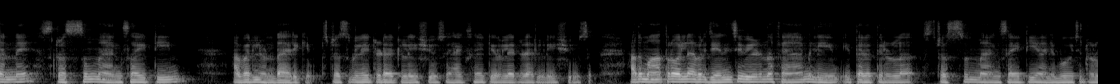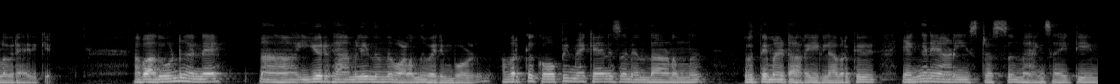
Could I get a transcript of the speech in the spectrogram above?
തന്നെ സ്ട്രെസ്സും ആങ്സൈറ്റിയും അവരിലുണ്ടായിരിക്കും. സ്ട്രെസ് റിലേറ്റഡ് ആയിട്ടുള്ള ഇഷ്യൂസ് ആങ്സൈറ്റി റിലേറ്റഡ് ആയിട്ടുള്ള ഇഷ്യൂസ്. അത് മാത്രമല്ല അവർ ജനിച്ച് വീഴുന്ന ഫാമിലിയും ഇത്തരത്തിലുള്ള സ്ട്രെസ്സും ആങ്സൈറ്റിയും അനുഭവിച്ചിട്ടുള്ളവരായിരിക്കും. അപ്പോൾ അതുകൊണ്ട് തന്നെ ഈ ഒരു ഫാമിലിയിൽ നിന്ന് വളർന്നു വരുമ്പോൾ അവർക്ക് കോപ്പിംഗ് മെക്കാനിസം എന്താണെന്ന് കൃത്യമായിട്ട് അറിയില്ല. അവർക്ക് എങ്ങനെയാണ് ഈ സ്ട്രെസ്സും ആങ്സൈറ്റിയും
